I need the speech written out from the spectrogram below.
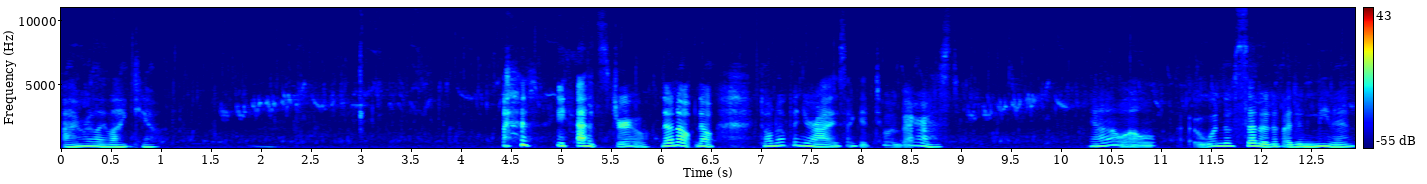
I really like you. yeah, it's true. No, no, no. Don't open your eyes. I get too embarrassed. Yeah, well, I wouldn't have said it if I didn't mean it.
